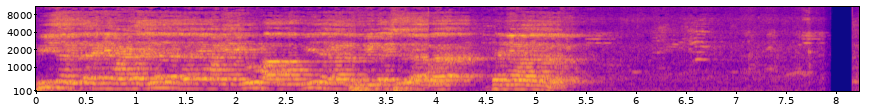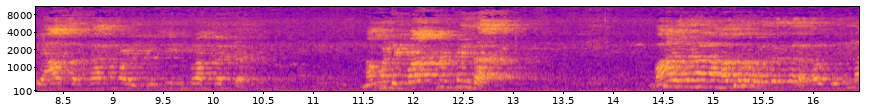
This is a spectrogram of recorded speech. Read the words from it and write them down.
ಬೀಜ ವಿತರಣೆ ಮಾಡಿದ ಎಲ್ಲ ಧನ್ಯವಾದಗಳು ಹಾಗೂ ಬೀಜಗಳನ್ನು ಸ್ವೀಕರಿಸಿದ ಧನ್ಯವಾದಗಳು. ಯಾವ ಸರ್ಕಾರ ಮಾಡಿ ಕೃಷಿ ಇನ್ಫ್ರಾಸ್ಟ್ರಕ್ಚರ್ ನಮ್ಮ ಡಿಪಾರ್ಟ್ಮೆಂಟ್ನಿಂದ ಬಹಳ ಜನ ನಮ್ಮ ಹತ್ರ ಬರ್ತಿರ್ತಾರೆ. ಸ್ವಲ್ಪ ಇದನ್ನ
